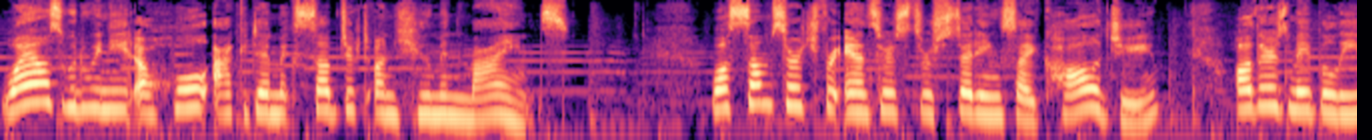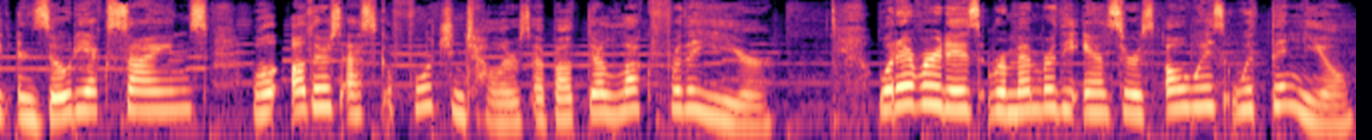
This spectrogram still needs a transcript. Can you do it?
Why else would we need a whole academic subject on human minds? While some search for answers through studying psychology, others may believe in zodiac signs, while others ask fortune tellers about their luck for the year. Whatever it is, remember the answer is always within you.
